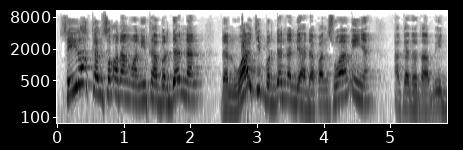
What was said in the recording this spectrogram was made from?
Silahkan seorang wanita berdandan dan wajib berdandan di hadapan suaminya. Akan tetapi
